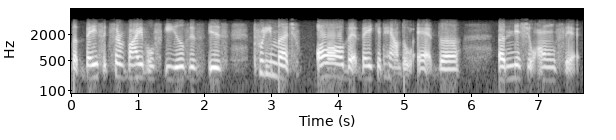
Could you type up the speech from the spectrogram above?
But basic survival skills is is pretty much all that they can handle at the initial onset.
